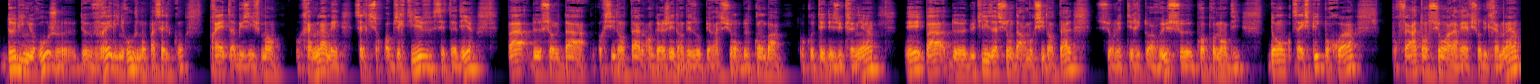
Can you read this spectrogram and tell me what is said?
deux lignes rouges, de vraies lignes rouges, non pas celles qu'on prête abusivement au Kremlin, mais celles qui sont objectives, c'est-à-dire pas de soldats occidentaux engagés dans des opérations de combat aux côtés des Ukrainiens et pas d'utilisation d'armes occidentales sur le territoire russe euh, proprement dit. Donc ça explique pourquoi, pour faire attention à la réaction du Kremlin,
